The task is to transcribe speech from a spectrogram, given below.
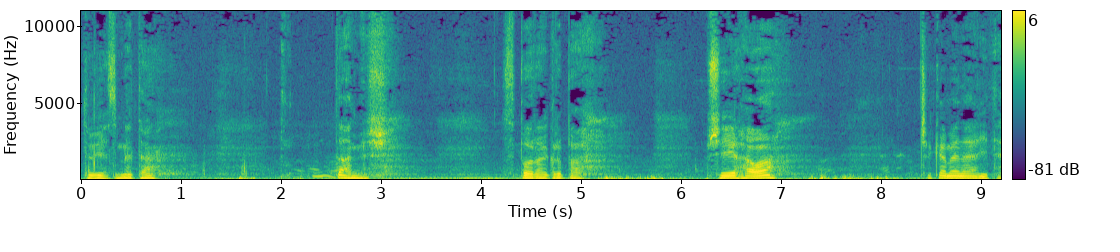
Tu jest meta. Tam już spora grupa przyjechała. Czekamy na elitę.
